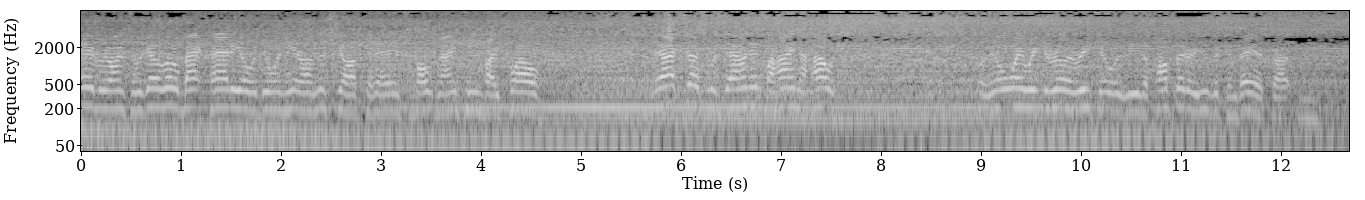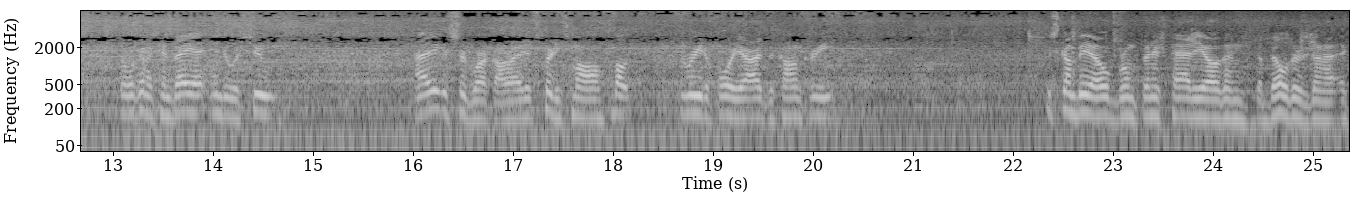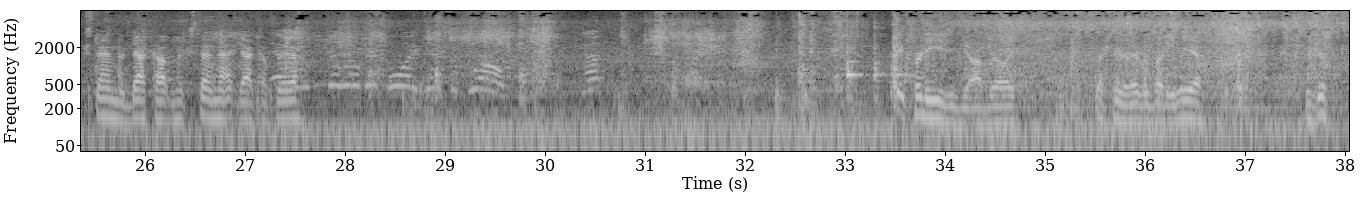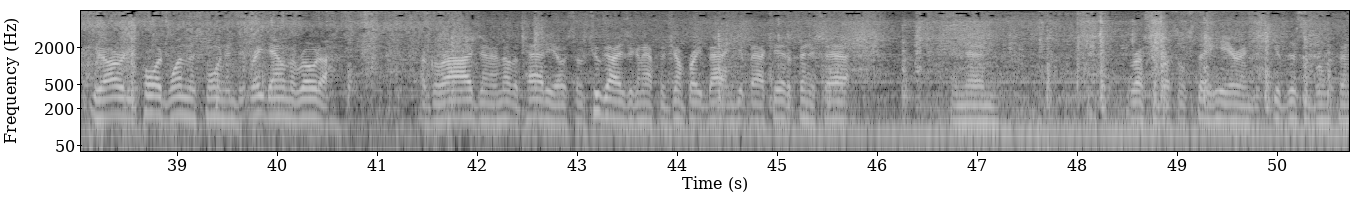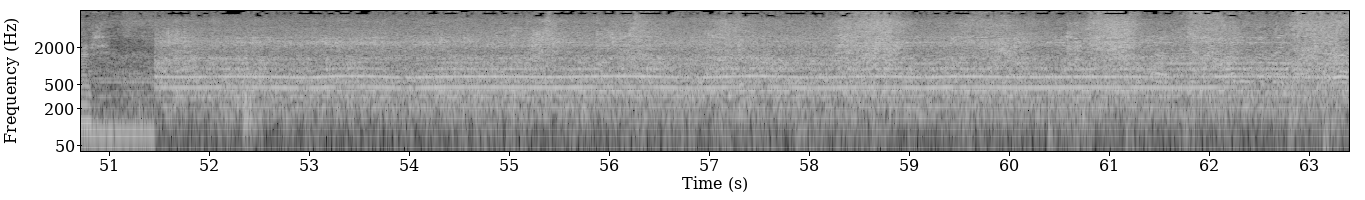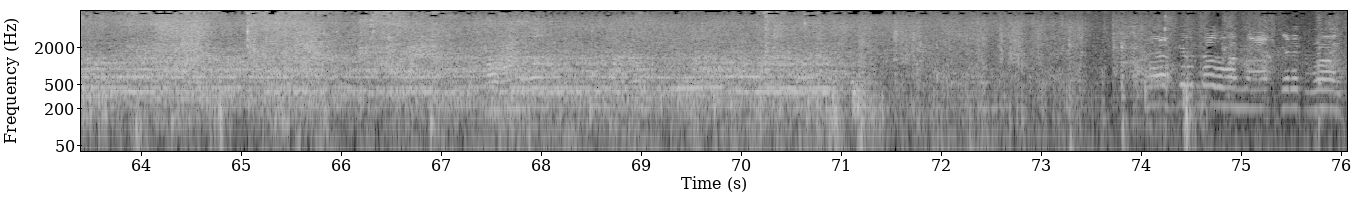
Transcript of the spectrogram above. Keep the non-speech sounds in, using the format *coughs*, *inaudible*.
Hey everyone, so we got a little back patio we're doing here on this job today. It's about 19 by 12. The access was down in behind the house. So the only way we could really reach it was either pump it or use a conveyor truck. So we're gonna convey it into a chute. I think it should work all right. It's pretty small, about three to four yards of concrete. Just gonna be a old broom finish patio. Then the builder's gonna extend the deck up and extend that deck up there. Pretty, pretty easy job, really, especially with everybody here. We just we already poured one this morning right down the road, a, a garage and another patio. So two guys are gonna have to jump right back and get back there to finish that, and then the rest of us will stay here and just give this a broom finish. Get it to run.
